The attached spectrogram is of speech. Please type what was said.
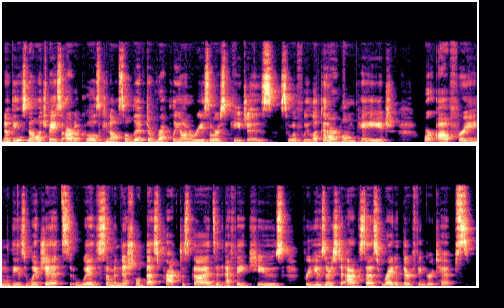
Now, these knowledge base articles can also live directly on resource pages. So if we look at our home page, we're offering these widgets with some initial best practice guides and FAQs for users to access right at their fingertips.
